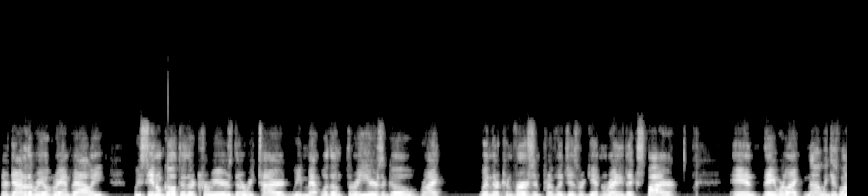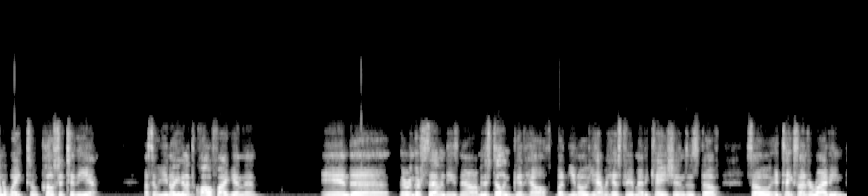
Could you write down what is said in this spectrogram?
They're down in the Rio Grande Valley. We've seen them go through their careers. They're retired. We met with them three years ago, right when their conversion privileges were getting ready to expire. And they were like, no, we just want to wait till closer to the end. I said, well, you know, you're going to have to qualify again then. And uh, they're in their 70s now. I mean, they're still in good health, but, you know, you have a history of medications and stuff. So it takes underwriting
